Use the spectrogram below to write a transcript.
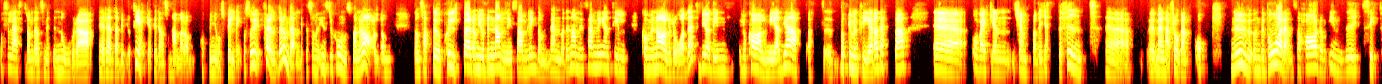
och så läste de den som heter Nora eh, rädda biblioteket, det är den som handlar om opinionsbildning. Och så följde de den lite som en instruktionsmanual. De, de satte upp skyltar, de gjorde namninsamling, de lämnade namninsamlingen till kommunalrådet, bjöd in lokalmedia att, att eh, dokumentera detta. eh, och verkligen kämpade jättefint eh, med den här frågan. Och nu under våren så har de invigt sitt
